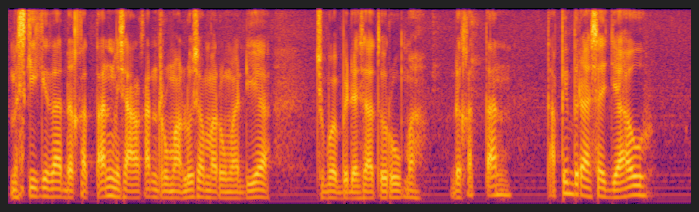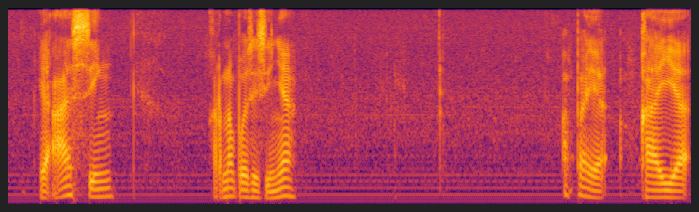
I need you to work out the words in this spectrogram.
meski kita dekatan misalkan rumah lu sama rumah dia coba beda satu rumah dekatan tapi berasa jauh. Ya asing. Karena posisinya apa ya kayak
